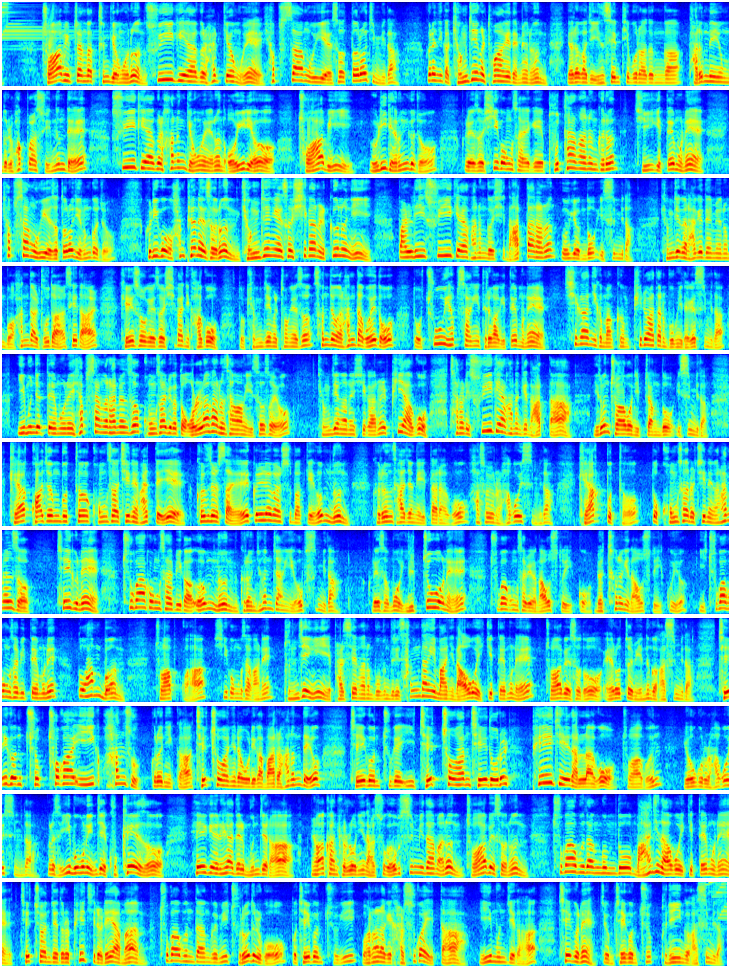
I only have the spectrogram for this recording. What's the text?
조합 입장 같은 경우는 수의 계약을 할 경우에 협상 우위에서 떨어집니다. 그러니까 경쟁을 통하게 되면은 여러 가지 인센티브라든가 다른 내용들을 확보할 수 있는데 수의 계약을 하는 경우에는 오히려 조합이 의리되는 거죠. 그래서 시공사에게 부탁하는 그런 지위이기 때문에 협상 우위에서 떨어지는 거죠. 그리고 한편에서는 경쟁에서 시간을 끄느니 빨리 수의 계약하는 것이 낫다라는 의견도 있습니다. 경쟁을 하게 되면은 뭐 한 달, 두 달, 세 달 계속해서 시간이 가고 또 경쟁을 통해서 선정을 한다고 해도 또 추후 협상이 들어가기 때문에 시간이 그만큼 필요하다는 부분이 되겠습니다. 이 문제 때문에 협상을 하면서 공사비가 또 올라가는 상황이 있어서요. 경쟁하는 시간을 피하고 차라리 수의 계약하는 게 낫다. 이런 조합원 입장도 있습니다. 계약 과정부터 공사 진행할 때에 건설사에 끌려갈 수밖에 없는 그런 사정에 있다라고 하소연을 하고 있습니다. 계약부터 또 공사를 진행을 하면서 최근에 추가 공사비가 없는 그런 현장이 없습니다. 그래서 뭐 1조 원의 추가 공사비가 나올 수도 있고 몇 천억이 나올 수도 있고요. 이 추가 공사비 때문에 또 한 번 조합과 시공사 간의 분쟁이 발생하는 부분들이 상당히 많이 나오고 있기 때문에 조합에서도 애로점이 있는 것 같습니다. 재건축 초과 이익 환수 그러니까 재초환이라고 우리가 말을 하는데요. 재건축의 이 재초환 제도를 폐지해 달라고 조합은 요구를 하고 있습니다. 그래서 이 부분은 이제 국회에서 해결해야 될 문제라 명확한 결론이 날 수가 없습니다만은 조합에서는 추가 부담금도 많이 나오고 있기 때문에 재초한 제도를 폐지를 해야만 추가 부담금이 줄어들고 또 재건축이 원활하게 갈 수가 있다. 이 문제가 최근에 지금 재건축 분위기인 것 같습니다.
